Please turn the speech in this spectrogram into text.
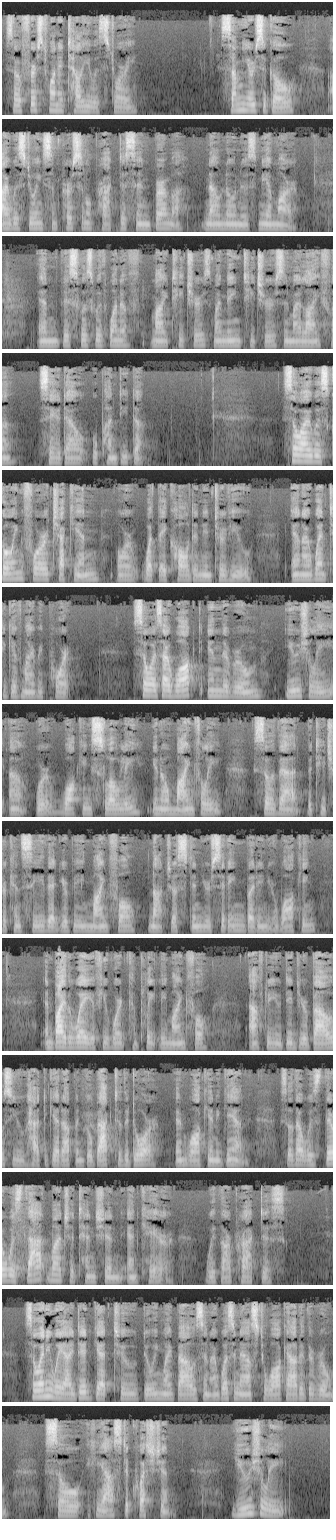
So, first, want to tell you a story. Some years ago, I was doing some personal practice in Burma, now known as Myanmar. And this was with one of my teachers, my main teachers in my life, uh, Sayadaw U Pandita. So I was going for a check in, or what they called an interview, and I went to give my report. So as I walked in the room, usually uh, we're walking slowly, you know, mindfully, so that the teacher can see that you're being mindful, not just in your sitting, but in your walking. And by the way, if you weren't completely mindful, after you did your bows, you had to get up and go back to the door and walk in again. So that was there was that much attention and care with our practice. So anyway, I did get to doing my bows and I wasn't asked to walk out of the room. So he asked a question. Usually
